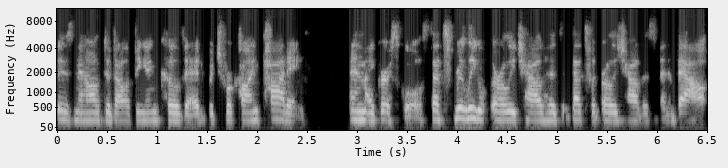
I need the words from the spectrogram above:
is now developing in COVID, which we're calling podding and micro schools. That's really early childhood. That's what early childhood has been about.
